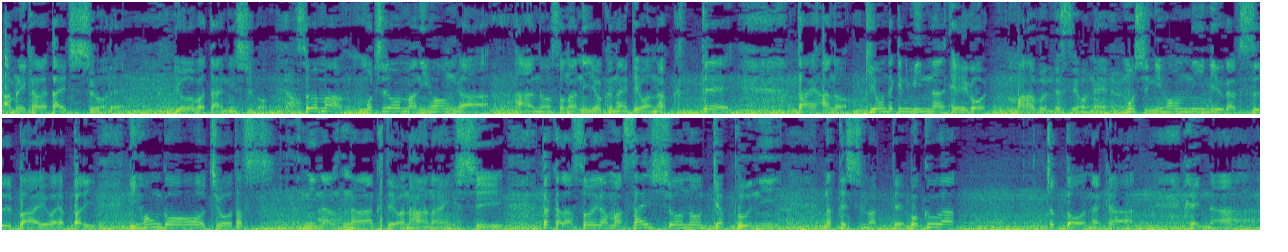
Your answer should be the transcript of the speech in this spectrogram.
アメリカが第一志望でヨーロッパ第二志望。それはまあもちろんまあ日本があのそんなに良くないではなくて大あの基本的にみんな英語学ぶんですよね。もし日本に留学する場合はやっぱり日本語を上達になならなくてはならないしだからそれがまあ最初のギャップになってしまって僕はちょっとなんか変な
